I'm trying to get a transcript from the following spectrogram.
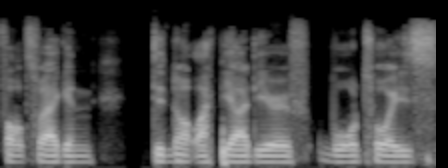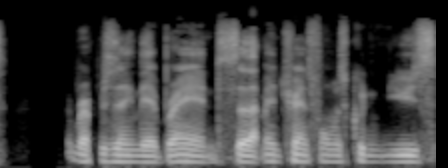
Volkswagen did not like the idea of war toys representing their brand, so that meant Transformers couldn't use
